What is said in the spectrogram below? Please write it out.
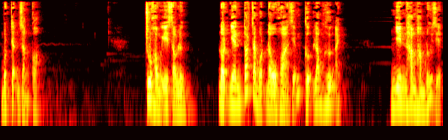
Một trận giằng co. Chu Hồng Y sau lưng, Đột nhiên toát ra một đầu hỏa diễm cự long hư ảnh. Nhìn hầm hầm đối diện,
